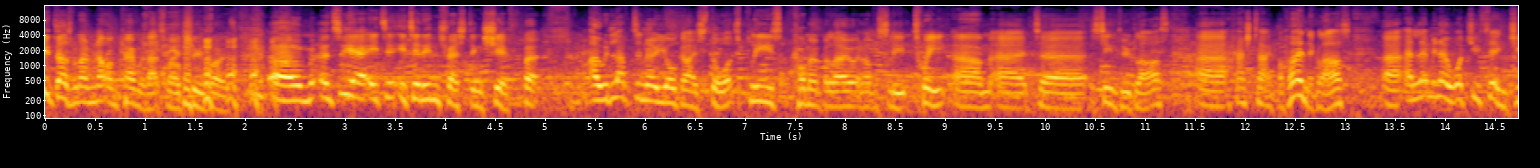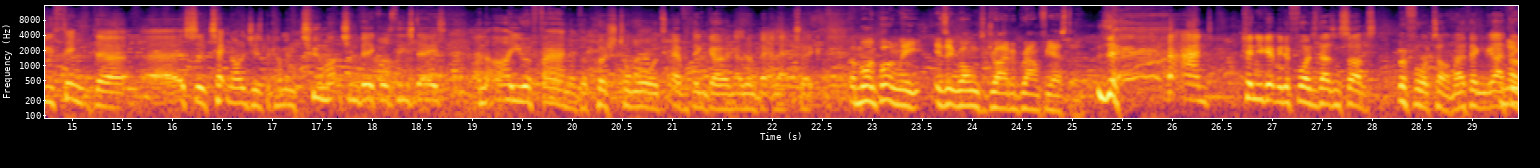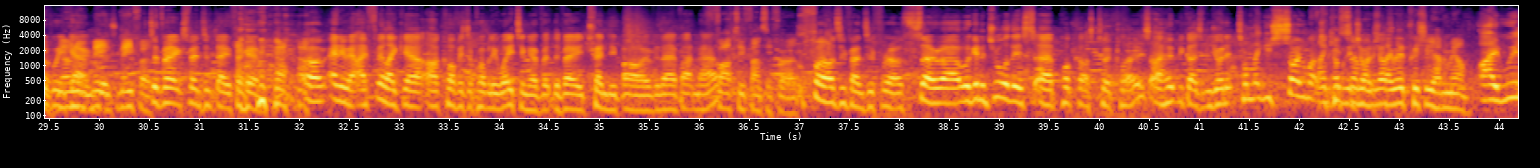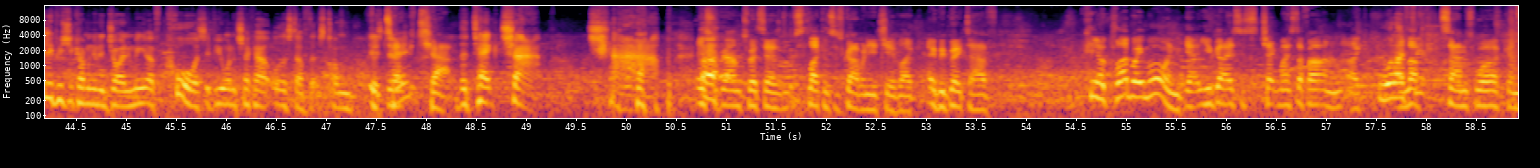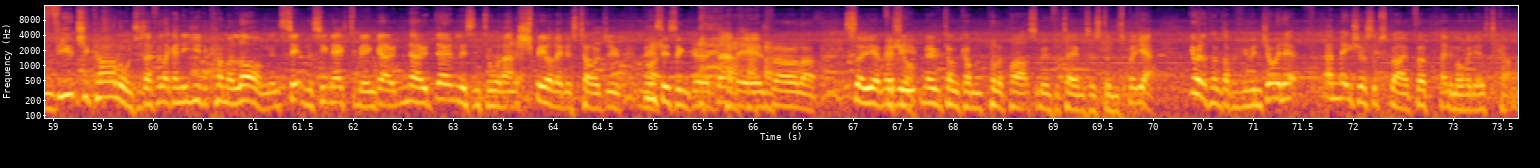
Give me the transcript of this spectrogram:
it does when I'm not on camera. That's my true voice. Um, and so yeah, it's it's an interesting shift. But I would love to know your guys' thoughts. Please comment below and obviously tweet um, at uh, Seen Through Glass uh, hashtag Behind the Glass uh, and let me know what you think. Do you think that uh, sort of technology is becoming too much in vehicles these days? And are you a fan of the push towards everything going a little bit electric? But more importantly, is it wrong to drive a brown Fiesta? Yeah, and can you get me to 400,000 subs before Tom? I think I No, think we no, can. no, me- 'cause me first. It's a very expensive day for him. um, anyway, I feel like uh, our coffees are probably waiting over at the very trendy bar over there about now. Far too fancy for us. Far too fancy for us. So uh, we're going to draw this uh, podcast to a close. I hope you guys have enjoyed it. Tom, thank you so much Thank for you coming so and joining much. I really appreciate you having me on. I really appreciate you coming in and joining me. Of course, if you want to check out all the stuff that Tom is doing. The Tech Chap. the Tech Chap, Chat. Instagram, Twitter, like and subscribe on YouTube. Like it'd be great to have you know collaborate more and get you guys to check my stuff out and like Well, I, I love feel- Sam's work and future car launches, I feel like I need you to come along and sit in the seat next to me and go, no, don't listen to all that spiel they just told you. This Right. isn't good. That is blah, blah, blah. So yeah, maybe sure. maybe Tom come pull apart some infotainment systems. But yeah, give it a thumbs up if you've enjoyed it, and make sure to subscribe for plenty more videos to come.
